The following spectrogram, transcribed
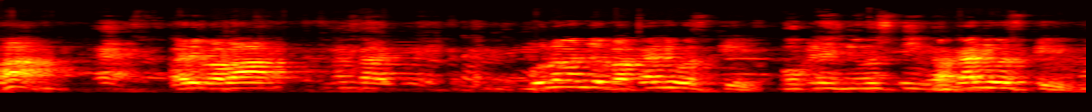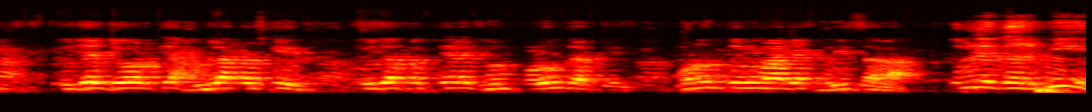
हा. अरे बाबा पुन्हा म्हणजे बकाली वस्ती. बोकड्याची वस्ती बकाली वस्ती. तुझ्या जीवावरती हमला करतील तुझ्या पत्नीला घेऊन पळून जातील. म्हणून तुम्ही माझ्या घरी चला. तुमले गरबी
